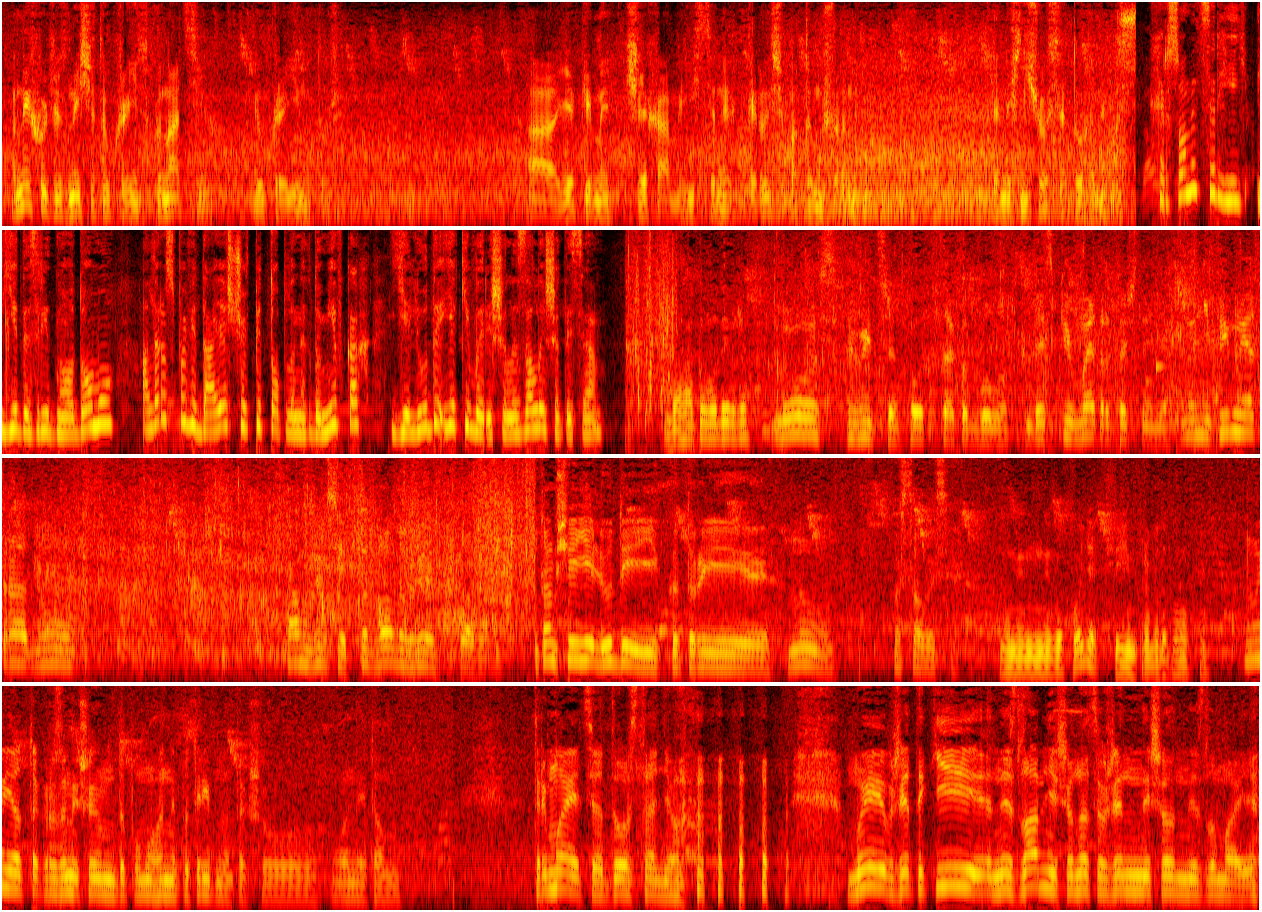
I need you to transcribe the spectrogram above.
Вони хочуть знищити українську націю і Україну теж. А якими шляхами не керуєш, тому що вони для них нічого святого немає. Херсонець Сергій їде з рідного дому, але розповідає, що в підтоплених домівках є люди, які вирішили залишитися. Багато води вже. Ну, ось дивіться, от так от було. Десь пів метра точно є. Ну не пів метра, ну там вже всі, підвали вже складені. Там ще є люди, які ну, залишилися. Вони не виходять, чи їм треба допомогти? Ну, я так розумію, що їм допомога не потрібна, так що вони там тримаються до останнього. Ми вже такі незламні, що нас вже нічого не зламає.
